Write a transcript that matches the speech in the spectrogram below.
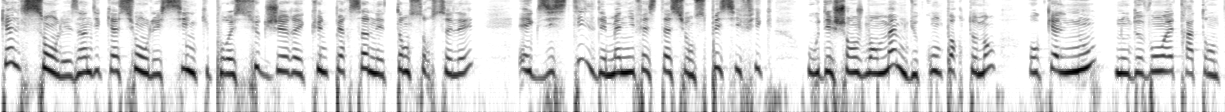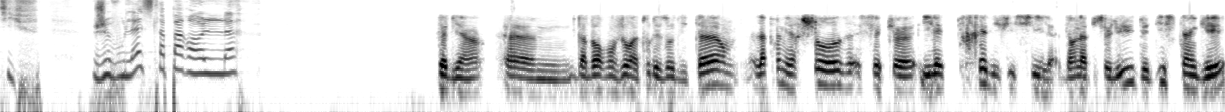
Quelles sont les indications ou les signes qui pourraient suggérer qu'une personne est ensorcelée? Existe-t-il des manifestations spécifiques ou des changements même du comportement auxquels nous, nous devons être attentifs? Je vous laisse la parole. Très bien. Euh, D'abord, bonjour à tous les auditeurs. La première chose, c'est qu'il est très difficile dans l'absolu de distinguer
